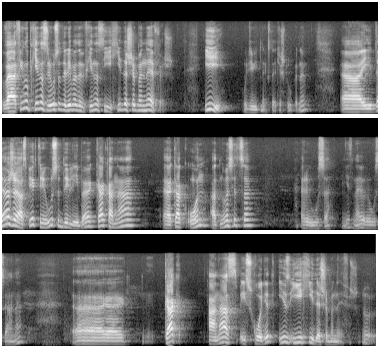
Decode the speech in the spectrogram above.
Вафилу пхинас риуса либо пхинас ехида шебенефеш. И, удивительная, кстати, штука, да? А, и даже аспект риуса де либо, как она, э, как он относится, риуса, не знаю, риуса она, э, как она исходит из ехида шебенефеш. Ну,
